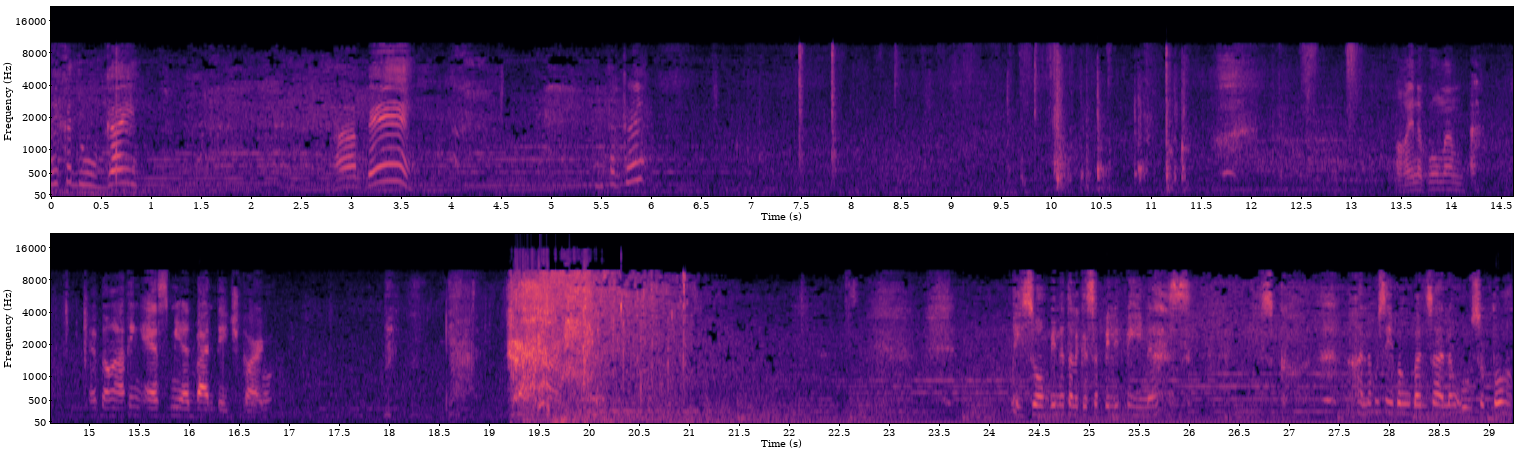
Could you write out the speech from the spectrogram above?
Ay, kadugay. Abe! Ang tagal. Okay na po, ma'am. Ito ang aking SME Advantage card. May zombie na talaga sa Pilipinas. Diyos ko, akala ko sa ibang bansa lang uso to.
